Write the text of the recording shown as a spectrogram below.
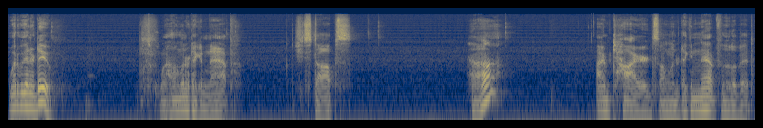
What are we going to do? Well, I'm going to take a nap. She stops. Huh? I'm tired, so I'm going to take a nap for a little bit.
